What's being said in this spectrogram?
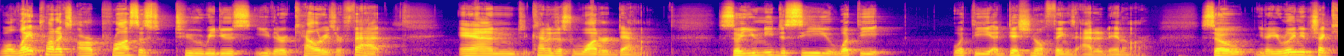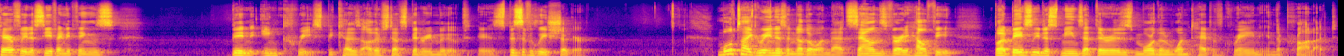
Well, light products are processed to reduce either calories or fat and kind of just watered down. So you need to see what the what the additional things added in are. So, you know, you really need to check carefully to see if anything's been increased because other stuff's been removed, specifically sugar. Multigrain is another one that sounds very healthy, but basically just means that there is more than one type of grain in the product.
